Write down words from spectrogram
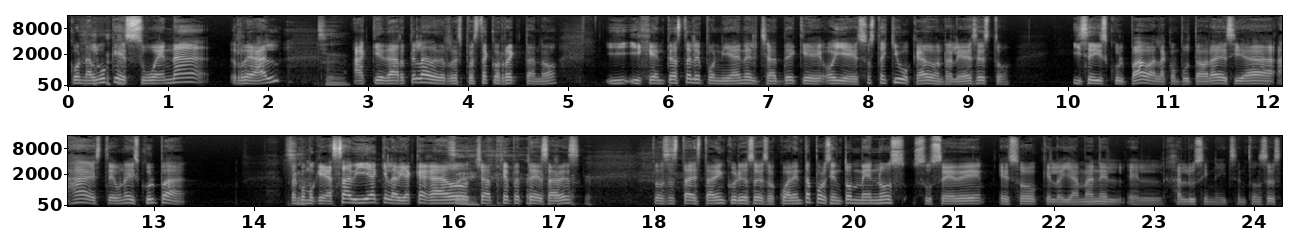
con algo que suena real a que darte la respuesta correcta, ¿no? Y, gente hasta le ponía en el chat de que, oye, eso está equivocado, en realidad es esto. Y se disculpaba. La computadora decía, ah, este, una disculpa. O sea, como que ya sabía que le había cagado chat GPT, ¿sabes? Entonces está, bien curioso eso. 40% menos sucede eso que lo llaman el, el hallucinates. Entonces,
